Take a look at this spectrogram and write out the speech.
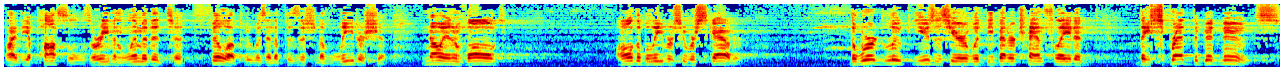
by the apostles or even limited to Philip, who was in a position of leadership. No, it involved all the believers who were scattered. The word Luke uses here would be better translated they spread the good news,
